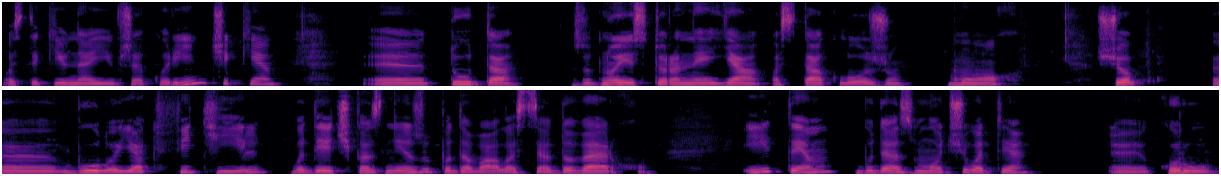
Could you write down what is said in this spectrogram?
Ось такі в неї вже корінчики. Е, Тут з одної сторони я ось так ложу мох, щоб було як фітіль, водичка знизу подавалася доверху. І тим буде змочувати е, кору.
